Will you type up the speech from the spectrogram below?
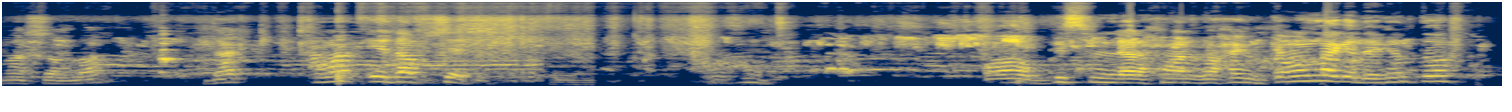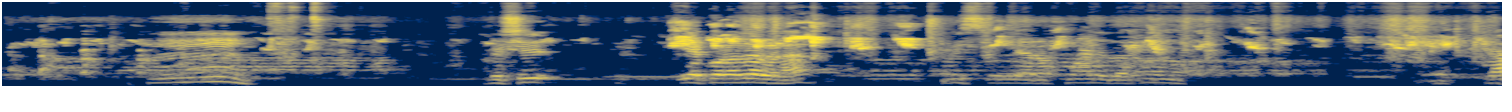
মাশাআল্লাহ যাক আমার এ দাপ শেষ। ও বিসমিল্লাহ রহমান রহিম কেমন লাগে দেখেন তো? হুম। বেশি ইয়ে করা যাবে না। বিসমিল্লাহ রহমান রহিম। একটা।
